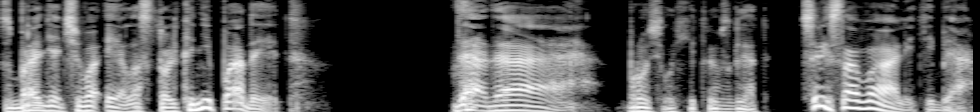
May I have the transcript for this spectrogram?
С бродячего Эла столько не падает». «Да-да», — бросил хитрый взгляд, — «срисовали тебя.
